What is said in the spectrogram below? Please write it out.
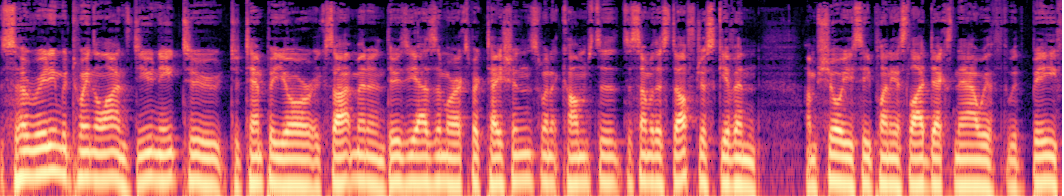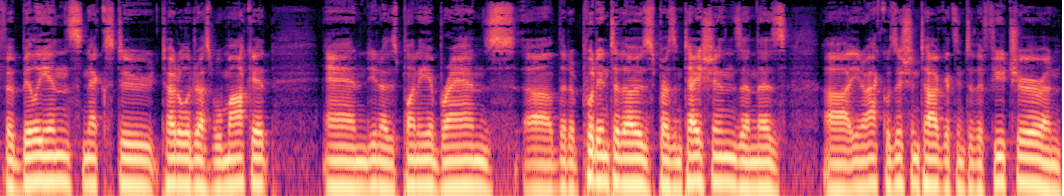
So, reading between the lines, do you need to to temper your excitement and enthusiasm or expectations when it comes to, to some of this stuff? Just given, I'm sure you see plenty of slide decks now with with B for billions next to total addressable market, and you know there's plenty of brands uh, that are put into those presentations, and there's uh, you know acquisition targets into the future and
